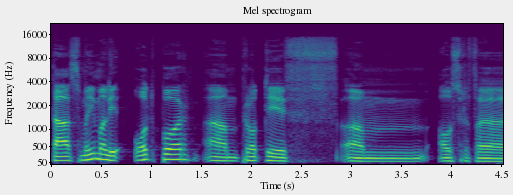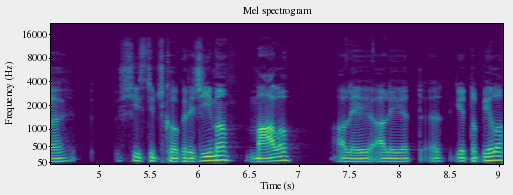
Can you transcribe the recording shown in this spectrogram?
da smo imali otpor um, protiv um, austrofašističkog režima, malo, ali, ali je, je to bilo.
